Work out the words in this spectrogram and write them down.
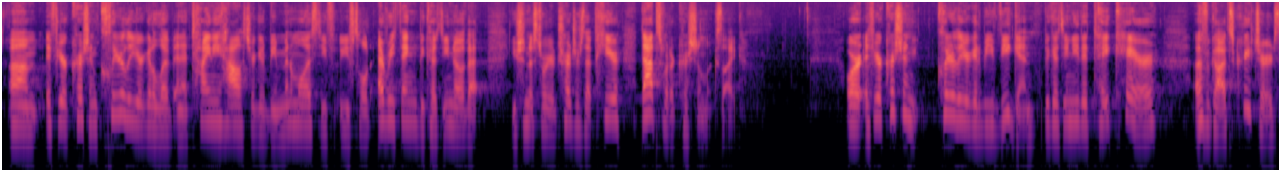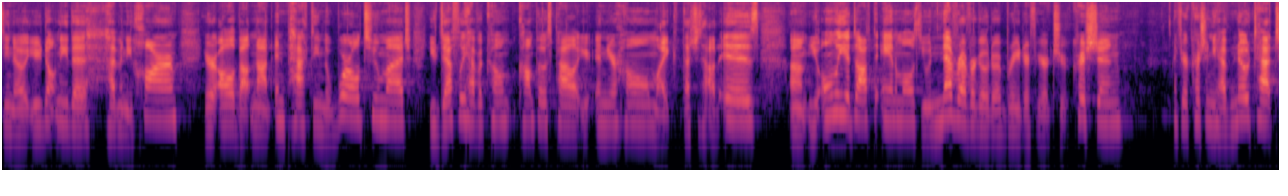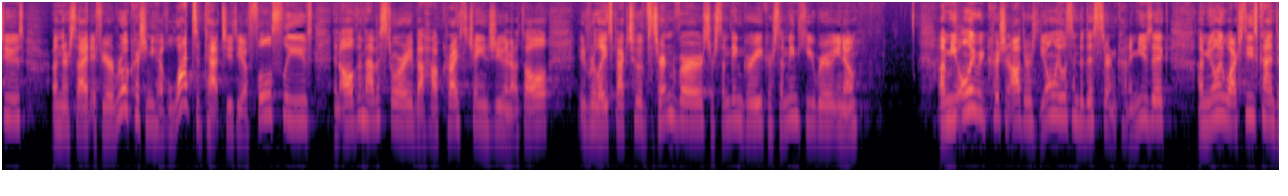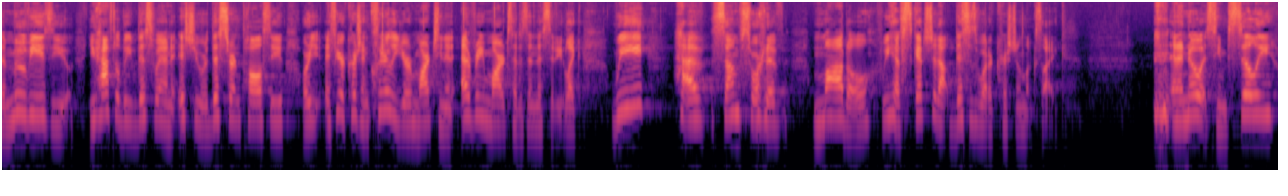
Um, if you're a Christian, clearly you're going to live in a tiny house. You're going to be minimalist. You've, you've sold everything because you know that you shouldn't store your treasures up here. That's what a Christian looks like. Or if you're a Christian, clearly you're going to be vegan because you need to take care of God's creatures. You know, you don't need to have any harm. You're all about not impacting the world too much. You definitely have a com- compost pile in your home. Like, that's just how it is. Um, you only adopt animals. You would never ever go to a breeder if you're a true Christian. If you're a Christian, you have no tattoos on their side. If you're a real Christian, you have lots of tattoos. You have full sleeves, and all of them have a story about how Christ changed you, and it's all, it relates back to a certain verse or something Greek or something Hebrew, you know. Um, you only read Christian authors. You only listen to this certain kind of music. Um, you only watch these kinds of movies. You, you have to believe this way on an issue or this certain policy. Or you, if you're a Christian, clearly you're marching in every march that is in this city. Like, we have some sort of model. We have sketched it out. This is what a Christian looks like. and I know it seems silly,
